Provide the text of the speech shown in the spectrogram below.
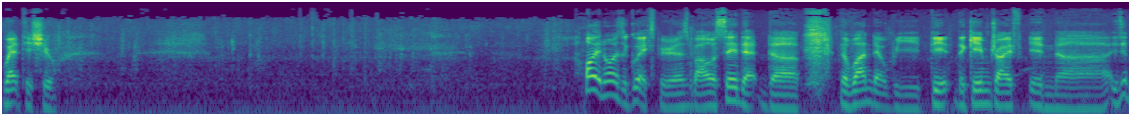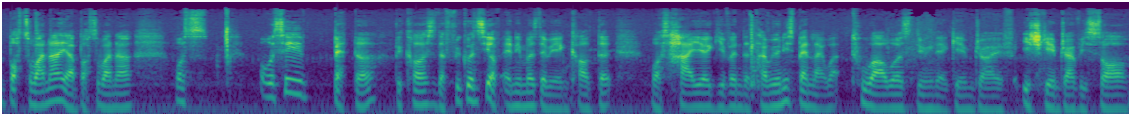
wet tissue. all in all it's a good experience but I would say that the the one that we did the game drive in uh, is it Botswana yeah Botswana was I would say better because the frequency of animals that we encountered was higher given the time. We only spent like what two hours during that game drive. Each game drive we saw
